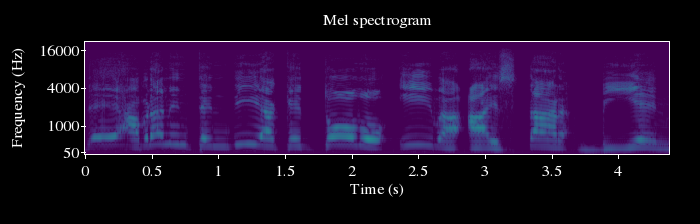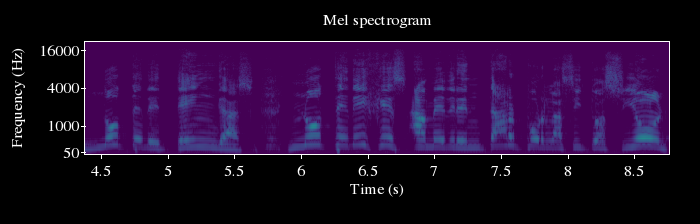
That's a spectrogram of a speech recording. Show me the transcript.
Eh, Abraham entendía que todo iba a estar bien. No te detengas, no te dejes amedrentar por la situación,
